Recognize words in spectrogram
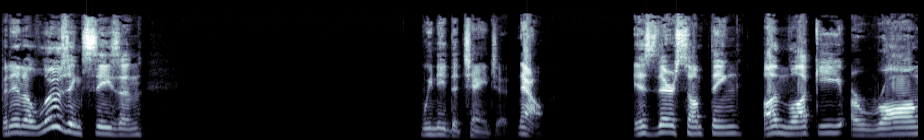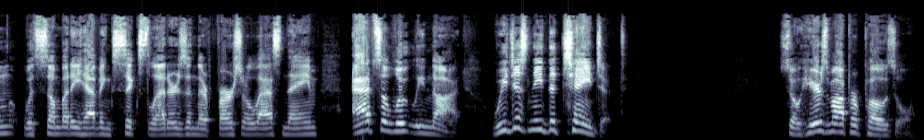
But in a losing season, we need to change it. Now, is there something unlucky or wrong with somebody having six letters in their first or last name? Absolutely not. We just need to change it. So here's my proposal.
